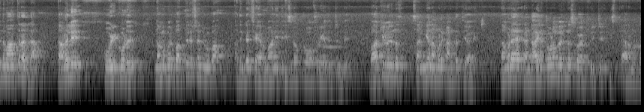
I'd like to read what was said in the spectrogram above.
എന്ന് മാത്രമല്ല തണൽ കോഴിക്കോട് നമുക്കൊരു പത്ത് ലക്ഷം രൂപ അതിന്റെ ചെയർമാൻ ഇദ്രീസ് ഡോക്ടർ ഓഫർ ചെയ്തിട്ടുണ്ട്. ബാക്കി വരുന്ന സംഖ്യ നമ്മൾ കണ്ടെത്തിയാൽ നമ്മുടെ രണ്ടായിരത്തോളം വരുന്ന സ്ക്വയർ ഫീറ്റ് വിസ്താരമുള്ള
